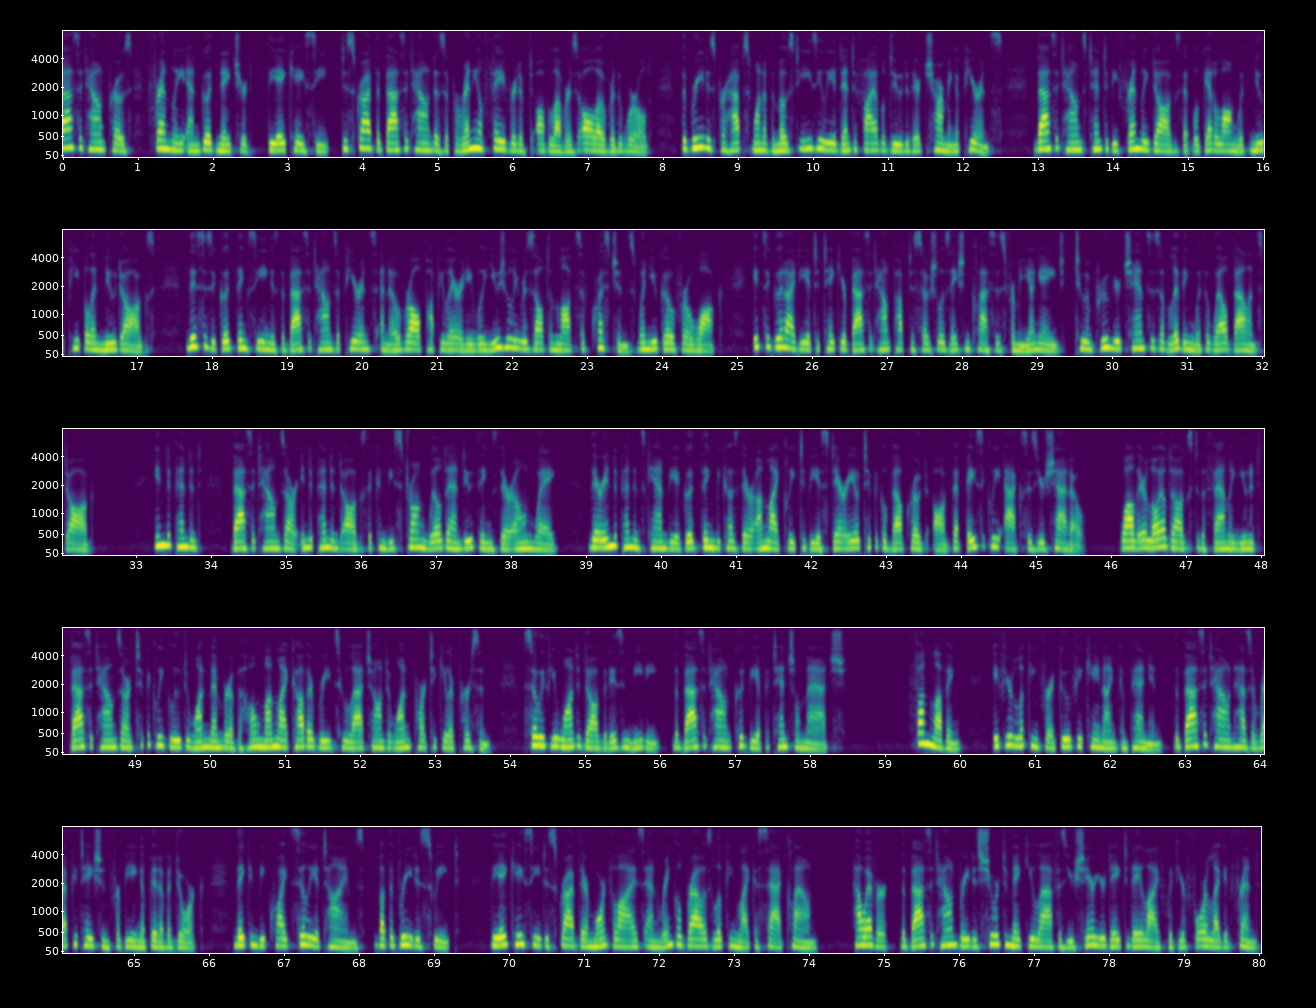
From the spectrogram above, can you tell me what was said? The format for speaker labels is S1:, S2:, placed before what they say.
S1: Basset Hound Pros, friendly and good natured, the AKC, describe the Basset Hound as a perennial favorite of dog lovers all over the world. The breed is perhaps one of the most easily identifiable due to their charming appearance. Basset Hounds tend to be friendly dogs that will get along with new people and new dogs. This is a good thing seeing as the Basset Hound's appearance and overall popularity will usually result in lots of questions when you go for a walk. It's a good idea to take your Basset Hound pup to socialization classes from a young age to improve your chances of living with a well balanced dog. Independent Basset Hounds are independent dogs that can be strong willed and do things their own way. Their independence can be a good thing because they're unlikely to be a stereotypical Velcro dog that basically acts as your shadow. While they're loyal dogs to the family unit, Basset Hounds aren't typically glued to one member of the home unlike other breeds who latch onto one particular person. So if you want a dog that isn't needy, the Basset Hound could be a potential match. Fun loving. If you're looking for a goofy canine companion, the Basset Hound has a reputation for being a bit of a dork. They can be quite silly at times, but the breed is sweet. The AKC described their mournful eyes and wrinkled brows looking like a sad clown. However, the Basset Hound breed is sure to make you laugh as you share your day to day life with your four legged friend.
